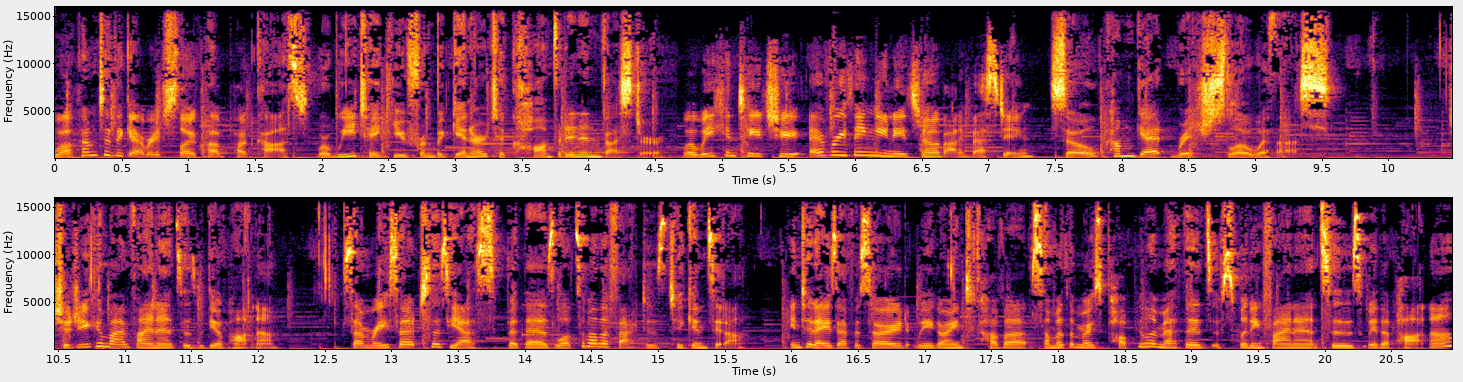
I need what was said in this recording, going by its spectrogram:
Welcome to the Get Rich Slow Club podcast, where we take you from beginner to confident investor. where we can teach you everything you need to know about investing. So come get rich slow with us. Should you combine finances with your partner? Some research says yes, but there's lots of other factors to consider. In today's episode, we're going to cover some of the most popular methods of splitting finances with a partner,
